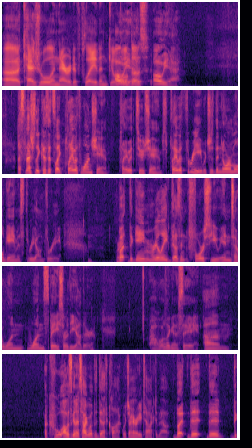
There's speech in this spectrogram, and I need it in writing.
uh, casual and narrative play than Guild oh, Ball yeah. does. Oh yeah. especially because it's like play with one champ, play with two champs, play with three, which is the normal game is three on three. But the game really doesn't force you into one one space or the other. Oh, what was I gonna say? Um, a cool. I was going to talk about the chess clock, which I already talked about. But the the the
